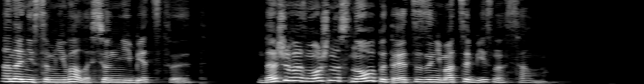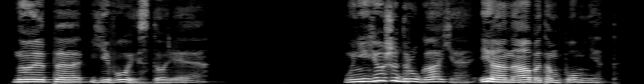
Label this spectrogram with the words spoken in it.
Она не сомневалась, он не бедствует. Даже, возможно, снова пытается заниматься бизнесом. Но это его история. У нее же другая, и она об этом помнит.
